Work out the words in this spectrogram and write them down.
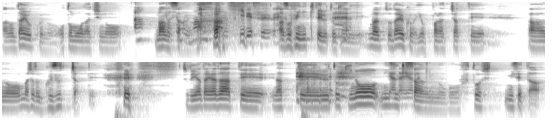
あの大奥のお友達のマンさんマンさん好きです。遊びに来てる時に、まあ大奥が酔っ払っちゃって、あの、まあちょっとぐずっちゃって、ちょっとやだやだってなってる時の 水木さんのこうふと見せた、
